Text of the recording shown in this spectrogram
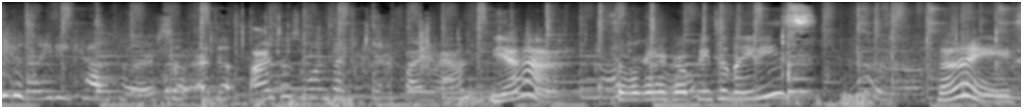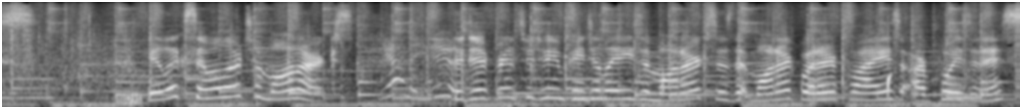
Painted lady caterpillars, so are the, aren't those the ones like that are flying around? Yeah. So we're gonna grow painted ladies? Nice. They look similar to monarchs. Yeah, they do. The difference between painted ladies and monarchs is that monarch butterflies are poisonous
